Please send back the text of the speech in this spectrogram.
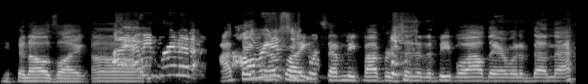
Yeah. And I was like, um, I, I, mean, granted, I think that's like 75% of the people out there would have done that.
